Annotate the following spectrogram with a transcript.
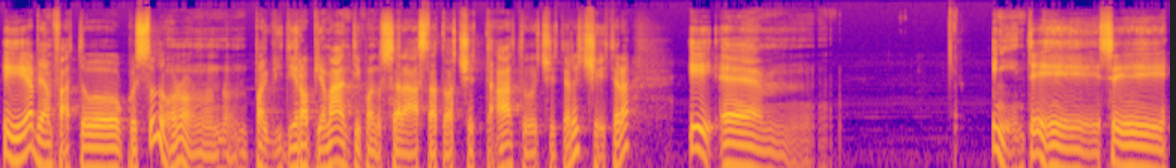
e abbiamo fatto questo dono, poi vi dirò più avanti quando sarà stato accettato, eccetera, eccetera e, ehm, e niente, e se,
